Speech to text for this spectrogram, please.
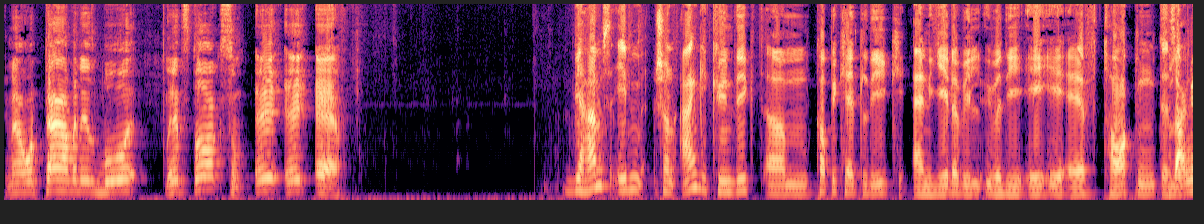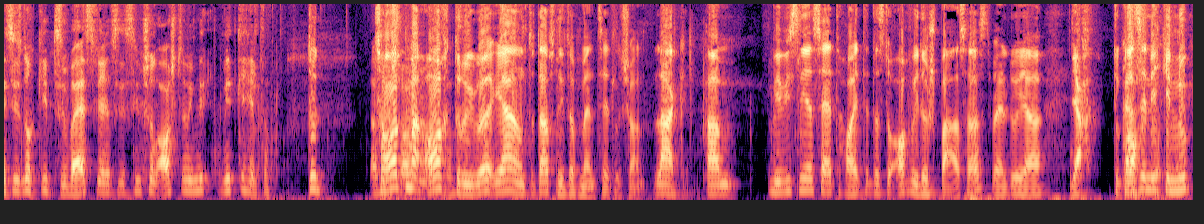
Know what time it is, boy? Let's talk some AAF. Wir haben es eben schon angekündigt, ähm, Copycat League, ein jeder will über die EEF talken. Solange es es noch gibt, du weißt, wir sind schon ausständig mit, mit Gehältern. Du Also talk mal auch drüber, ja, und du darfst nicht auf meinen Zettel schauen. Lag, ähm, wir wissen ja seit heute, dass du auch wieder Spaß hast, weil du ja, Ja. du kannst ja nicht genug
